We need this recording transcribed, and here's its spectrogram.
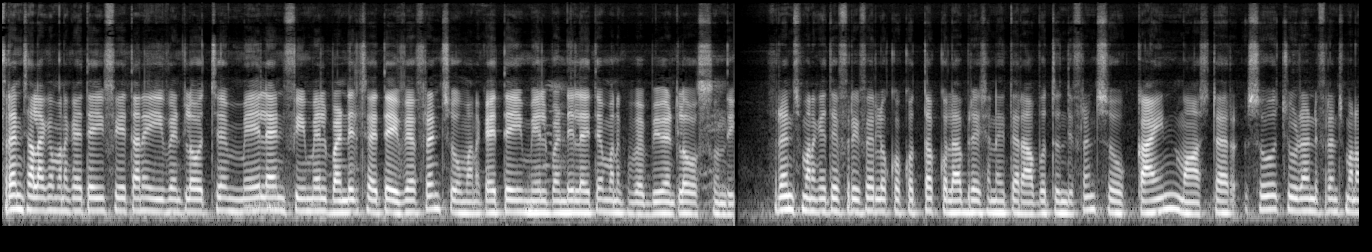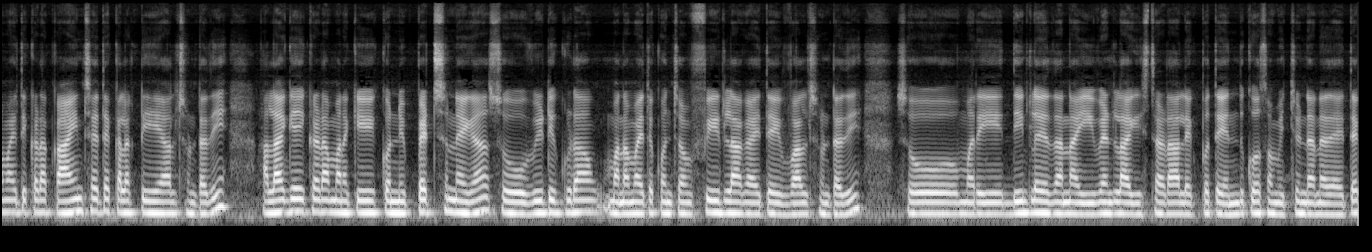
ఫ్రెండ్స్ అలాగే మనకైతే ఈ ఫేత్ అనే ఈవెంట్లో వచ్చే మేల్ అండ్ ఫీమేల్ బండిల్స్ అయితే ఇవే ఫ్రెండ్స్ సో మనకైతే ఈ మేల్ బండిల్ అయితే మనకు వెబ్ ఈవెంట్లో వస్తుంది. ఫ్రెండ్స్ మనకైతే ఫ్రీ ఫైర్లో ఒక కొత్త కొలాబరేషన్ అయితే రాబోతుంది friends. So coin master so చూడండి ఫ్రెండ్స్ మనమైతే ఇక్కడ కాయిన్స్ అయితే కలెక్ట్ చేయాల్సి ఉంటుంది. అలాగే ఇక్కడ మనకి కొన్ని పెట్స్ ఉన్నాయిగా సో వీటికి కూడా మనమైతే కొంచెం ఫీడ్ లాగా అయితే ఇవ్వాల్సి ఉంటుంది. సో మరి దీంట్లో ఏదైనా ఈవెంట్ లాగా ఇస్తాడా? లేకపోతే ఎందుకోసం ఇచ్చిండు అనేది అయితే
